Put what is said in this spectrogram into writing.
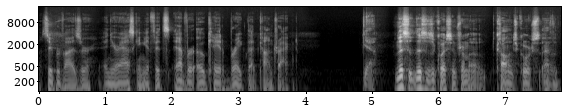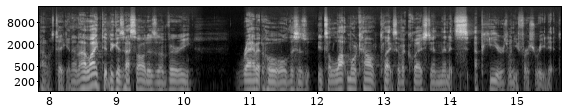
a supervisor, and you're asking if it's ever okay to break that contract. Yeah. This is this is a question from a college course I, I was taking, and I liked it because I saw it as a very rabbit hole. This is it's a lot more complex of a question than it appears when you first read it.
